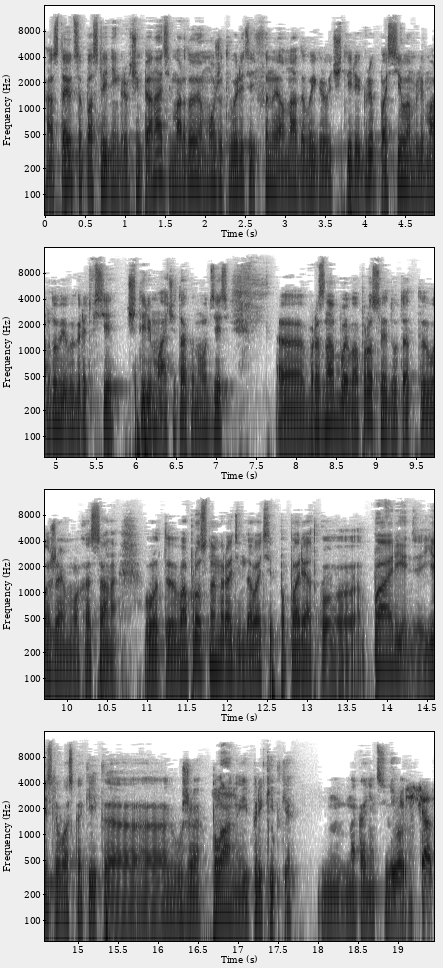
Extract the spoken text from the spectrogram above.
Остаются последние игры в чемпионате. Мордовия может вылететь в ФНЛ. Надо выигрывать 4 игры. По силам ли Мордовии выиграть все 4 матча? Так, ну вот здесь в разнобой вопросы идут от уважаемого Хасана. Вот э, вопрос номер один, давайте по порядку. По аренде, есть ли у вас какие-то э, уже планы и прикидки? на конец сезона? Ну, сейчас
